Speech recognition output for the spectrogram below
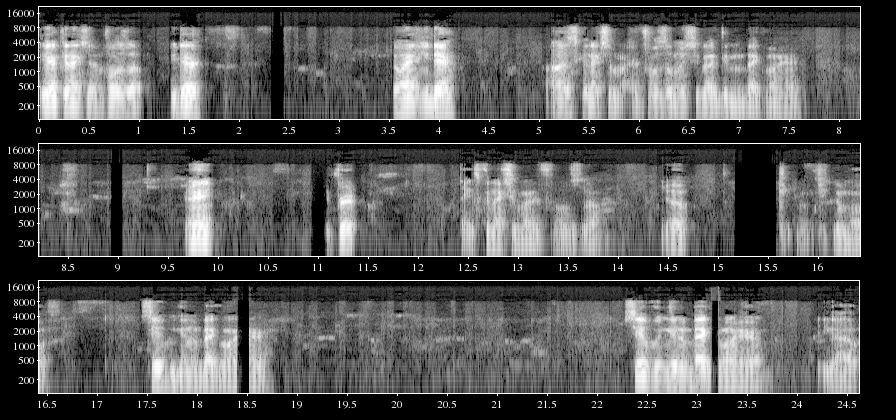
Your connection froze up. You there? Go ahead. You there? Oh, this connection froze up. Let me see if I can get him back on here. Hey, I think his connection might have froze up. Yep. Kick him off. See if we can get him back on here. See if we can get him back on here. You got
